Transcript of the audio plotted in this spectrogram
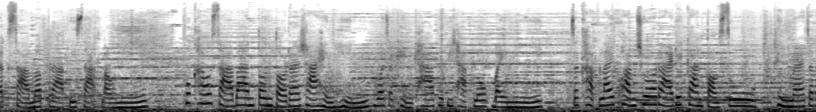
ยักษ์สามาปราบปีศาจเหล่านี้ พวกเขาสาบานตนต่อราชาแห่งหินว่าจะเข็นฆ่าเพื่อพิทักษ์โลกใบนี้ จะขับไล่ความชั่วร้ายด้วยการต่อสู้ ถึงแม้จะ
